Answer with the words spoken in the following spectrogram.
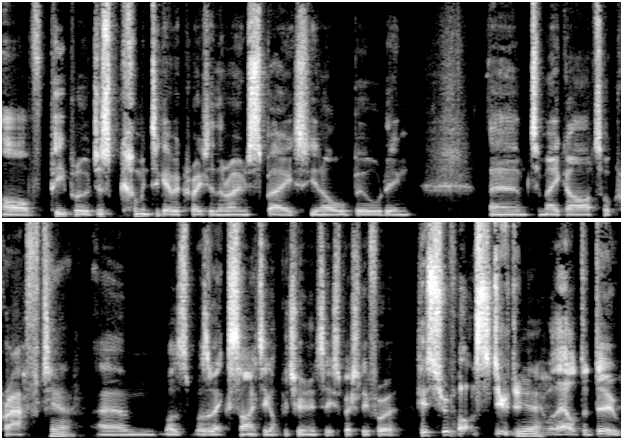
of people who are just coming together, creating their own space, you know, old building um, to make art or craft, Yeah. um, was was an exciting opportunity, especially for a history of art student. Yeah. What the hell to do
